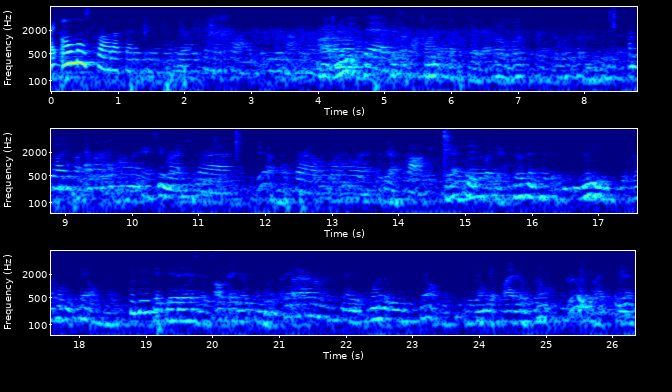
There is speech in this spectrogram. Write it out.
I almost brought up that example in my, in my slides that you were talking about. I almost did. I'm glad you brought that up. Oh, it's too much for a, for a one-hour talk. It actually, it's like, it goes in, because Newman's, the the whole thing failed, right? Mhm. They did it, and it was all great and everything, and it failed. And one of the reasons it failed was because they only applied it in the plant. Right? And then-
